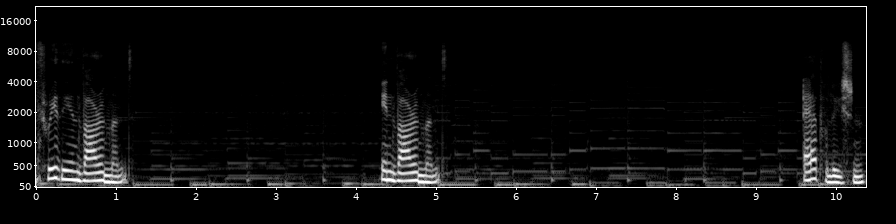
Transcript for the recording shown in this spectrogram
3 The Environment. Environment. Air pollution.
